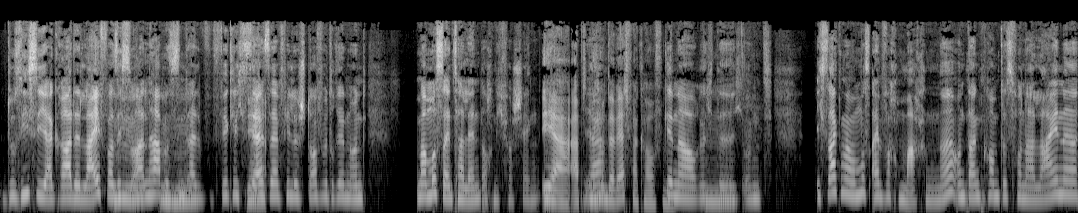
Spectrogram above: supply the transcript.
Du siehst sie ja gerade live, was ich so Mhm, anhabe. Es mhm. sind halt wirklich sehr, Ja. sehr viele Stoffe drin und man muss sein Talent auch nicht verschenken. Ja, absolut Ja. nicht unter Wert verkaufen. Genau, richtig. Mhm. Und ich sag mal, man muss einfach machen, ne? Und dann kommt es von alleine.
